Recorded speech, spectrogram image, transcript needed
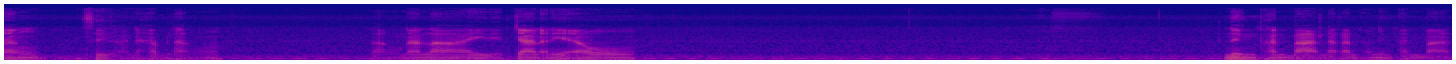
นั่งเสือนะครับ หลัง หลังนาลายเหรียญจานอันนี้เอาหนึ่งพันบาทแล้วกันเอาหนึ่งพันบาท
